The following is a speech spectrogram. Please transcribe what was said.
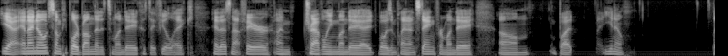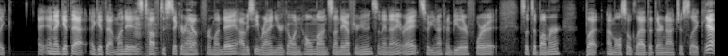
yeah. and I know some people are bummed that it's Monday because they feel like, hey, that's not fair. I'm traveling Monday. I wasn't planning on staying for Monday. Um, but you know, like, and I get that. I get that Monday. It's Mhm. tough to stick around Yep. for Monday. Obviously, Ryan, you're going home on Sunday afternoon, Sunday night, right? So you're not going to be there for it. So it's a bummer. But I'm also glad that they're not just like Yeah,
